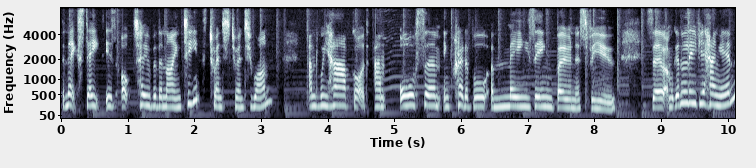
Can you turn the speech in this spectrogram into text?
The next date is October the 19th, 2021. And we have got an awesome, incredible, amazing bonus for you. So I'm going to leave you hanging.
